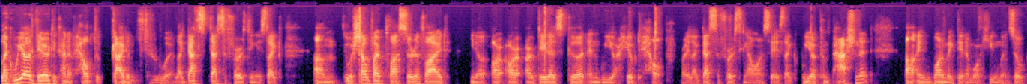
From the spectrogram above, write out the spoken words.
like we are there to kind of help to guide them through it. Like that's that's the first thing is like um, we're Shopify Plus certified. You know, our, our, our data is good and we are here to help, right? Like that's the first thing I want to say is like we are compassionate uh, and we want to make data more human. So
